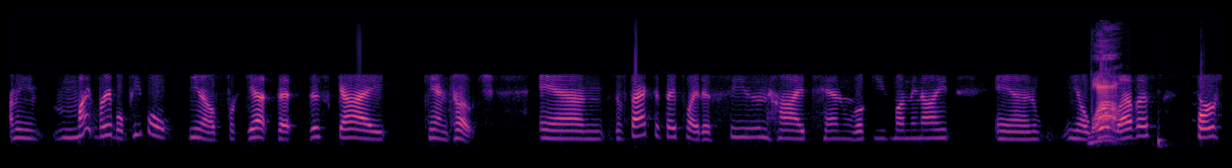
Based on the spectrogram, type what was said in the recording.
I mean Mike Vrabel. People you know forget that this guy can coach, and the fact that they played a season high ten rookies Monday night and you know Wow. Will Levis first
